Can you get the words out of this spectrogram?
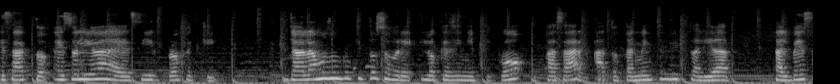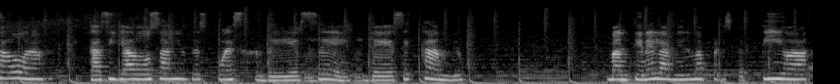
Exacto, eso le iba a decir, profe, que ya hablamos un poquito sobre lo que significó pasar a totalmente virtualidad. Tal vez ahora, casi ya dos años después de ese, de ese cambio, mantiene la misma perspectiva,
